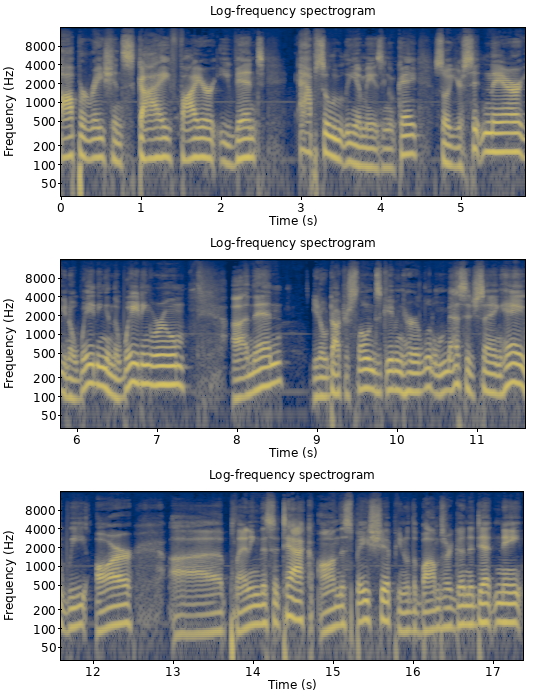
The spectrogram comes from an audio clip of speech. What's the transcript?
Operation Skyfire event. Absolutely amazing, okay? So you're sitting there, you know, waiting in the waiting room, uh, and then you know, Dr. Slone's giving her a little message saying, hey, we are uh, planning this attack on the spaceship. You know, the bombs are going to detonate.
